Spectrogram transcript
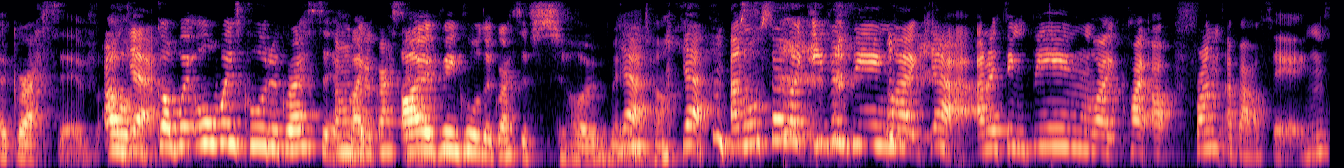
aggressive. Oh, yeah. God, we're always called aggressive. Oh God, like aggressive. I've been called aggressive so many yeah, times. yeah, and also like even being like yeah, and I think being like quite upfront about things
